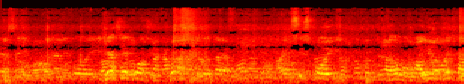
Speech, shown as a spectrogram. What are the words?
Já sei, pô, sacava o telefone, aí se expõe. Então, o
